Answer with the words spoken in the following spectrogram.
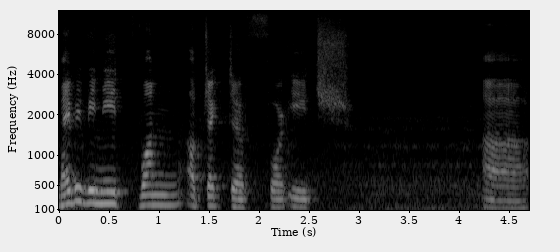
Maybe we need one objective for each uh,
